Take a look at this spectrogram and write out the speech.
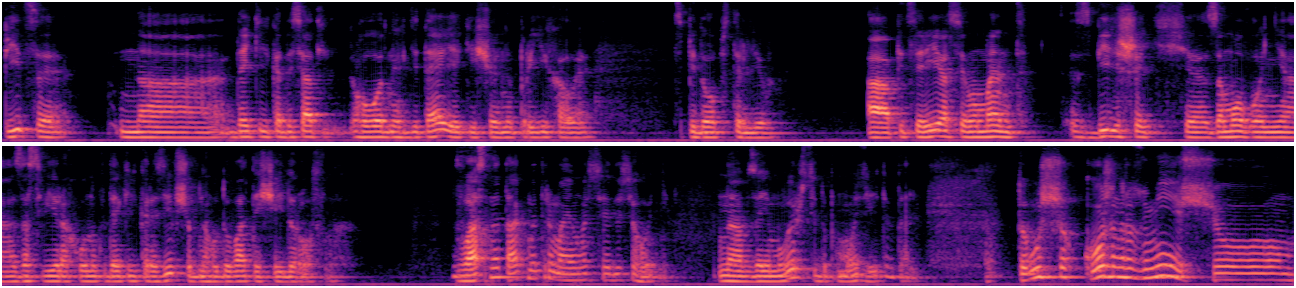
піци на декілька десят голодних дітей, які щойно приїхали з-під обстрілів. А піцерія в цей момент збільшить е, замовлення за свій рахунок в декілька разів, щоб нагодувати ще й дорослих. Власне, так ми тримаємося і до сьогодні. На взаємовирості, допомозі і так далі. Тому що кожен розуміє, що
